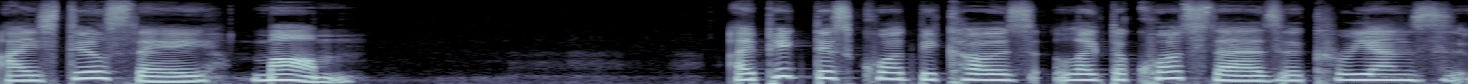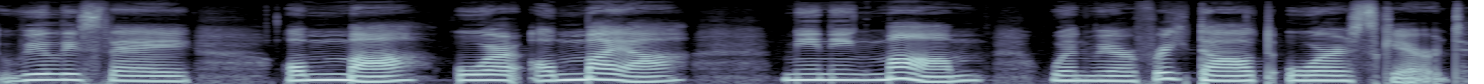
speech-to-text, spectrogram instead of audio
I still say mom. I picked this quote because, like the quote says, Koreans really say 엄마 or 엄마야 meaning mom, when we are freaked out or scared.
